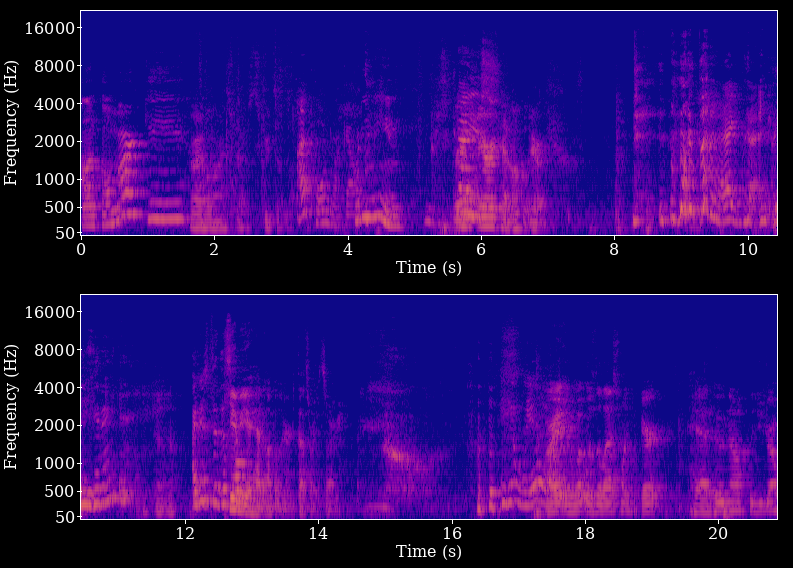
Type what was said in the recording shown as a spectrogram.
Uncle Marky. All right, hold on. I screwed- screwed something up. I pulled Mark out. What do you mean? Eric, Eric had Uncle Eric. what the heck, Daddy? Are you kidding? Uh, I just did this Kimmy whole... had Uncle Eric. That's right. Sorry. You're weird. All right, and what was the last one? Eric had who? No, did you draw?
